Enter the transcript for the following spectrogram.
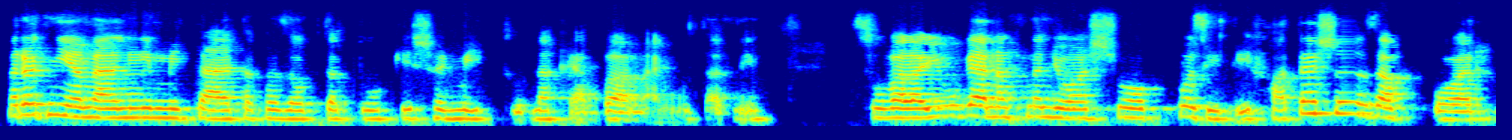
mert ott nyilván limitáltak az oktatók is, hogy mit tudnak ebből megmutatni. Szóval a jogának nagyon sok pozitív hatás az akkor,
